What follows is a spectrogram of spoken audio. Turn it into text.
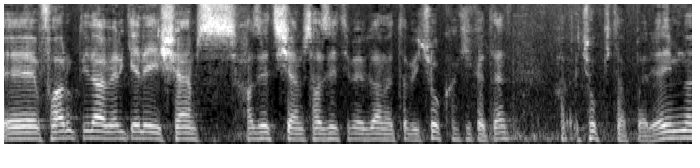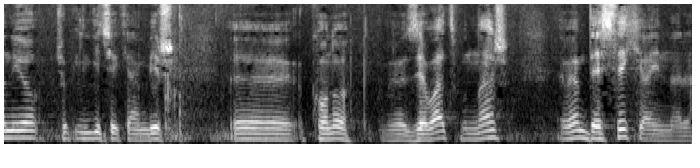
e, Faruk Dilaver, Gele-i Şems, Hazreti Şems, Hazreti Mevlana tabii çok hakikaten ha- çok kitaplar yayınlanıyor. Çok ilgi çeken bir e, konu, e, zevat bunlar. Efendim destek yayınları.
